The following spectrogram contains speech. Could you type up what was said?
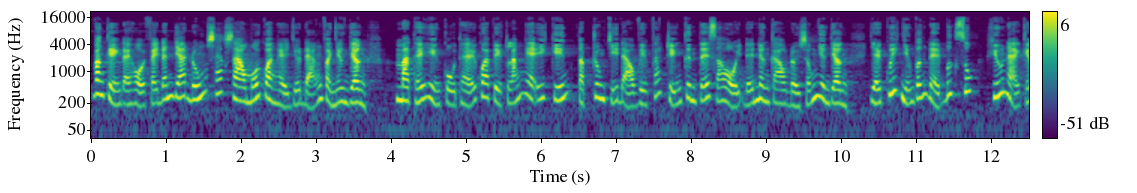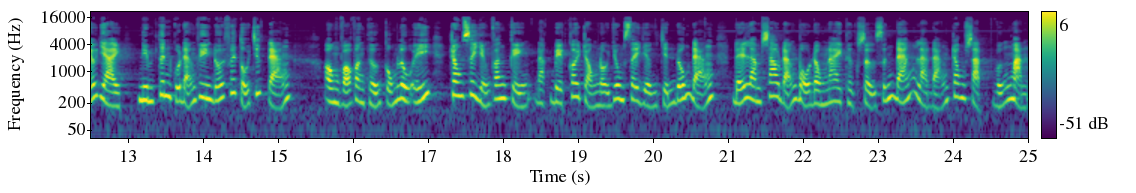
Văn kiện đại hội phải đánh giá đúng sát sao mối quan hệ giữa đảng và nhân dân, mà thể hiện cụ thể qua việc lắng nghe ý kiến, tập trung chỉ đạo việc phát triển kinh tế xã hội để nâng cao đời sống nhân dân, giải quyết những vấn đề bức xúc, khiếu nại kéo dài, niềm tin của đảng viên đối với tổ chức đảng. Ông Võ Văn Thưởng cũng lưu ý, trong xây dựng văn kiện, đặc biệt coi trọng nội dung xây dựng chỉnh đốn đảng để làm sao đảng bộ Đồng Nai thực sự xứng đáng là đảng trong sạch, vững mạnh,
